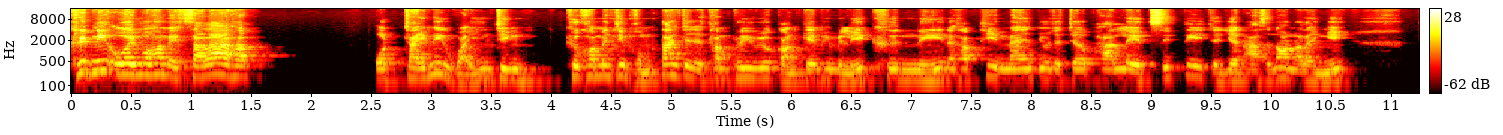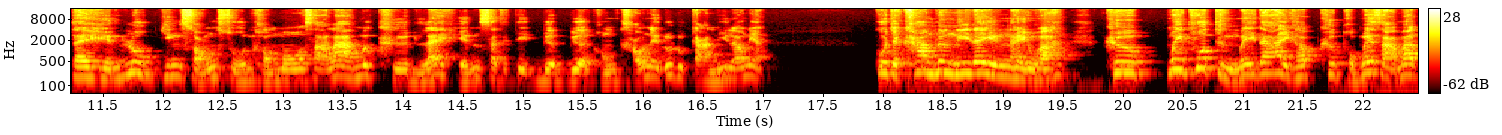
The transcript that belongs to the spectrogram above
คลิปนี้โอยโมฮัมเหม็ดซาร่าครับ อดใจไม่ไหวจริง ๆ คือความเป็นจริงผมตั้งใจจะทำพรีวิวก่อนเกมพรีเมียร์ลีกคืนนี้นะครับ ที่แมนยูจะเจอพาเลตซิตี้จะเยือนอาร์เซนอลอะไรอย่างนี้ แต่เห็นลูกยิง 2-0 ของโมซาร่าเมื่อคืน และเห็นสถิติเดือดๆของเขาในฤดูกาลนี้แล้วเนี่ย กูจะข้ามเรื่องนี้ได้ยังไงวะ คือไม่พูดถึงไม่ได้ครับ คือผมไม่สามารถ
